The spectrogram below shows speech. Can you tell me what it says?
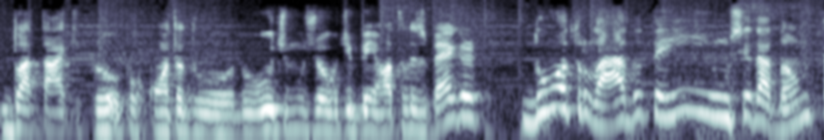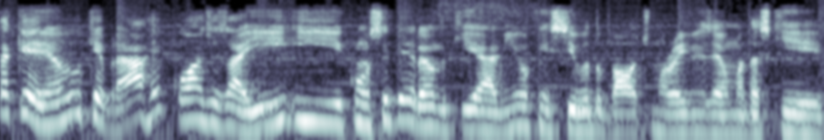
do ataque por, por conta do, do último jogo de Ben Roethlisberger. Do outro lado, tem um cidadão que está querendo quebrar recordes aí e considerando que a linha ofensiva do Baltimore Ravens é uma das que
